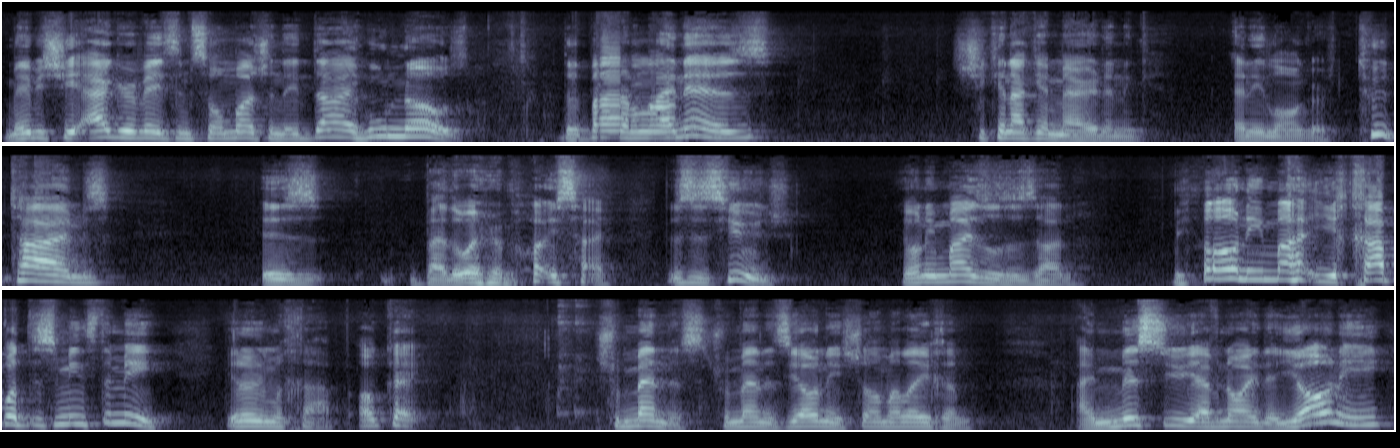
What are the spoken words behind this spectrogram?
Maybe she aggravates them so much and they die. Who knows? The bottom line is she cannot get married any, any longer. Two times is, by the way, Rabbi Isai, this is huge. Yoni Meisels is on. Yoni you chap what this means to me. You don't even chap. Okay. Tremendous, tremendous. Yoni, shalom aleichem. I miss you, you have no idea. Yoni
